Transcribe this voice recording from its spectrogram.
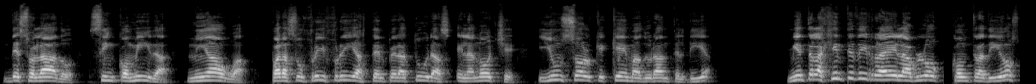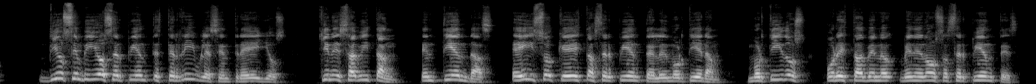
desolado, sin comida ni agua, para sufrir frías temperaturas en la noche y un sol que quema durante el día? Mientras la gente de Israel habló contra Dios, Dios envió serpientes terribles entre ellos, quienes habitan en tiendas, e hizo que estas serpientes les mordieran mordidos por estas venenosas serpientes.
